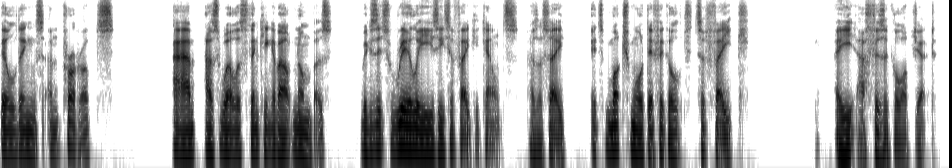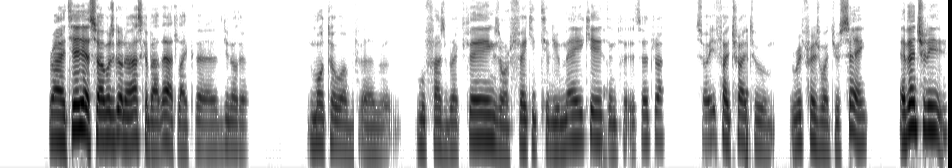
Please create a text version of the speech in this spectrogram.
buildings, and products, um, as well as thinking about numbers, because it's really easy to fake accounts. As I say, it's much more difficult to fake a, a physical object. Right. Yeah. Yeah. So I was going to ask about that, like the you know the motto of uh, "move fast, break things" or "fake it till you make it," and etc. So if I try to rephrase what you're saying, eventually,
